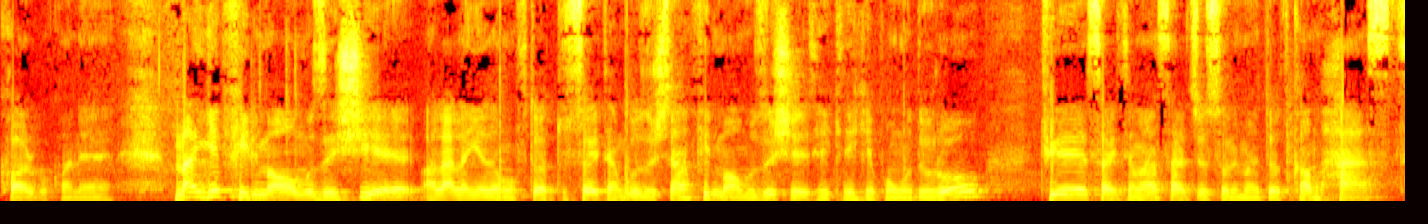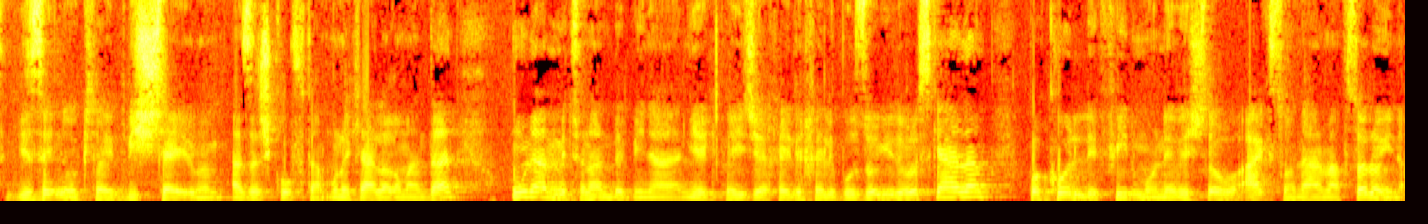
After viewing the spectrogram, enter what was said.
کار بکنه. من یه فیلم آموزشیه حالا الان یادم افتاد تو سایتم گذاشتم فیلم آموزش تکنیک پومودورو. توی سایت من com هست. یه سری نکته بیشتری رو من ازش گفتم. اونا که علاقه مندن اونم می‌تونن ببینن. یک page خیلی خیلی بزرگی درست کردم. با کلی فیلم و نوشته و عکس و نرم افزار و اینا.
